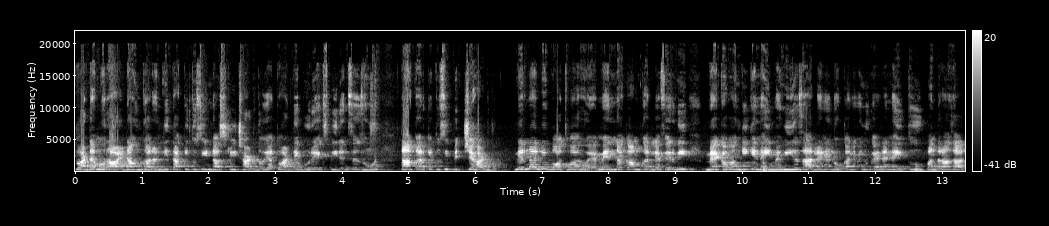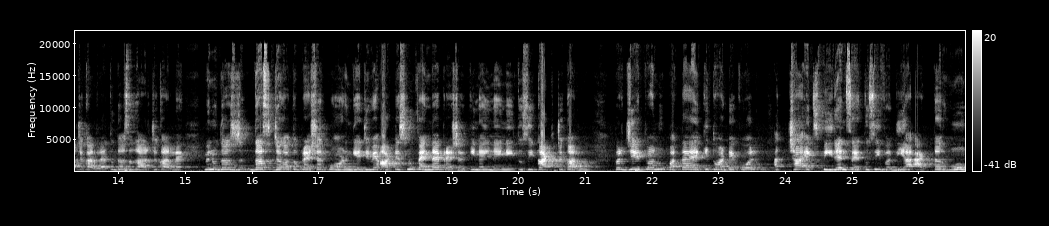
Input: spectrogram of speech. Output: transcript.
ਤੁਹਾਡਾ ਮੋਰਲ ਡਾਊਨ ਕਰਨ ਲਈ, ਤਾਂ ਕਿ ਤੁਸੀਂ ਇੰਡਸਟਰੀ ਛੱਡ ਦਿਓ ਜਾਂ ਤੁਹਾਡੇ ਬੁਰੇ ਐਕਸਪੀਰੀਐਂਸਸ ਹੋਣ, ਤਾਂ ਕਰਕੇ ਤੁਸੀਂ ਪਿੱਛੇ ਹਟ ਜਾਓ। ਮੇਰੇ ਨਾਲ ਵੀ ਬਹੁਤ ਵਾਰ ਹੋਇਆ ਮੈਂ ਇੰਨਾ ਕੰਮ ਕਰ ਲਿਆ, ਫਿਰ ਵੀ ਮੈਂ ਕਵਾਂਗੀ ਕਿ ਨਹੀਂ, ਮੈਂ 20000 ਲੈਣੇ ਲੋਕਾਂ ਨੇ ਮੈਨੂੰ ਕਹਿਣਾ ਨਹੀਂ, ਤੂੰ 15000 ਚ ਕਰ ਲੈ, ਤੂੰ 10000 ਚ ਕਰ ਲੈ। ਮੈਨੂੰ 10 10 ਜਗ੍ਹਾ ਤੋਂ ਪ੍ਰੈਸ਼ਰ ਪਾਉਣਗੇ, ਜਿਵੇਂ ਆਰਟਿਸਟ ਨੂੰ ਪੈਂਦਾ ਹੈ ਪ੍ਰੈਸ਼ਰ ਕਿ ਨਹੀਂ ਨਹੀਂ ਨਹੀਂ, ਤੁਸੀਂ ਘੱਟ ਚ ਕਰ ਲਓ। ਪਰ ਜੇ ਤੁਹਾਨੂੰ ਪਤਾ ਹੈ ਕਿ ਤੁਹਾਡੇ ਕੋਲ ਅੱਛਾ ਐਕਸਪੀਰੀਅੰਸ ਹੈ, ਤੁਸੀਂ ਵਧੀਆ ਐਕਟਰ ਹੋ,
